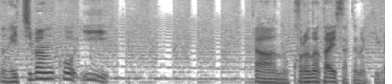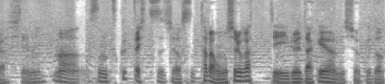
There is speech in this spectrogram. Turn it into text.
なんか一番こういい、あの、コロナ対策な気がしてね。まあ、その作った人たちはただ面白がっているだけなんでしょうけど、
